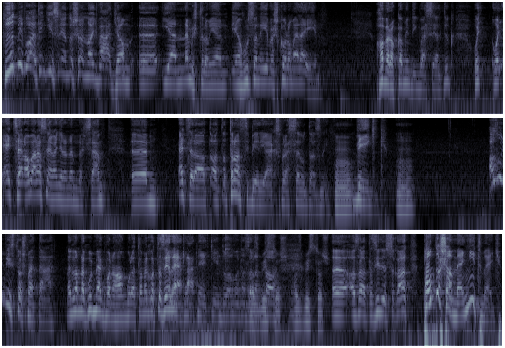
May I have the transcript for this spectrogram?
Tudod, mi volt egy iszonyatosan nagy vágyam, ö, ilyen, nem is tudom, ilyen, ilyen 20 éves korom elején? A haverokkal mindig beszéltük, hogy, hogy egyszer, ha bár azt mondják, annyira nem nagy szám, ö, egyszer a, a, a Transsiberia Expressen utazni. Uh-huh. Végig. Uh-huh. Az úgy biztos metál, meg annak úgy megvan a hangulata, meg ott azért lehet látni egy-két dolgot az, Az alatt, biztos, az biztos. A, ö, az alatt az időszak alatt. Pontosan mennyit megy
